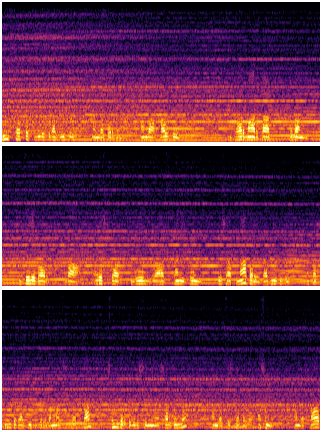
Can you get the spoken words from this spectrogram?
হিংসাত্মকমূলক রাজনীতি আমরা করব না। আমরা কাউকে ধর মার, কাট এবং জেলে ভর বা অ্যারেস্ট কর, গুম রাজধানী খুন এসব না করে রাজনীতিতে একটা সুন্দর রাজনীতি করে বাংলাদেশকে একটা সুন্দর পরিবেশে নিয়ে আসার জন্য আমরা চেষ্টা করব। আসুন, আমরা সব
